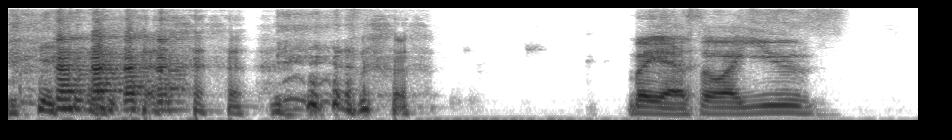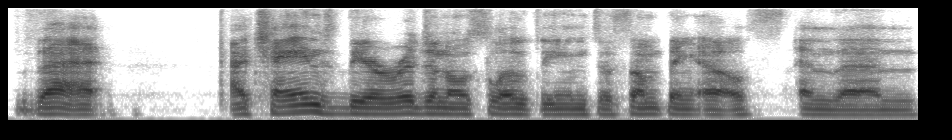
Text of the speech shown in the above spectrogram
but yeah, so I use that. I changed the original slow theme to something else, and then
